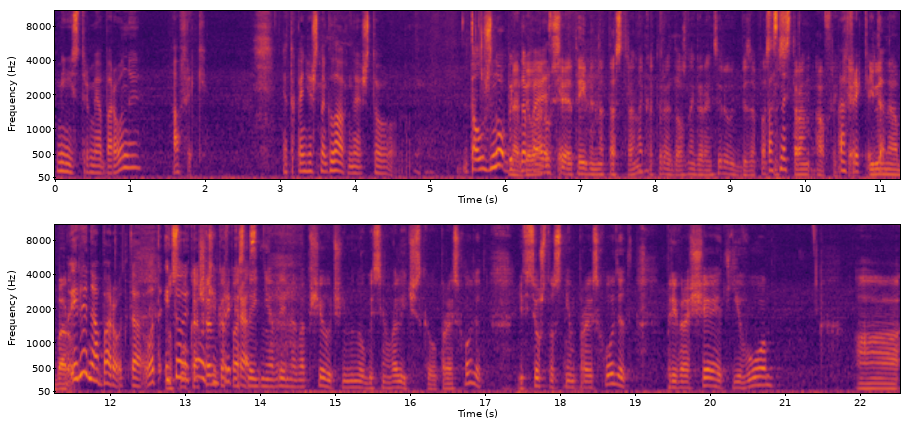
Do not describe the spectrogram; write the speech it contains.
министрами обороны Африки. Это, конечно, главное, что должно быть да, на Беларусь повестке. это именно та страна, которая должна гарантировать безопасность Опасность стран Африки. Африки, Или да. наоборот. Или наоборот, да. Вот и Но с то, и то очень Лукашенко в прекрасно. последнее время вообще очень много символического происходит, и все, что с ним происходит, превращает его, а,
